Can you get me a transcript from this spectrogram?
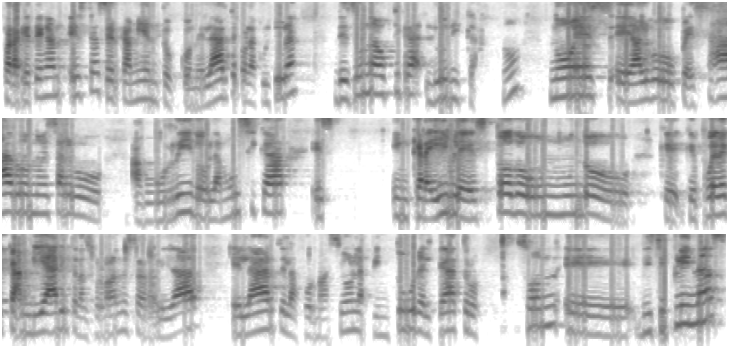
para que tengan este acercamiento con el arte, con la cultura, desde una óptica lúdica, ¿no? No es eh, algo pesado, no es algo aburrido. La música es increíble, es todo un mundo que, puede cambiar y transformar nuestra realidad. El arte, la formación, la pintura, el teatro, son eh, disciplinas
